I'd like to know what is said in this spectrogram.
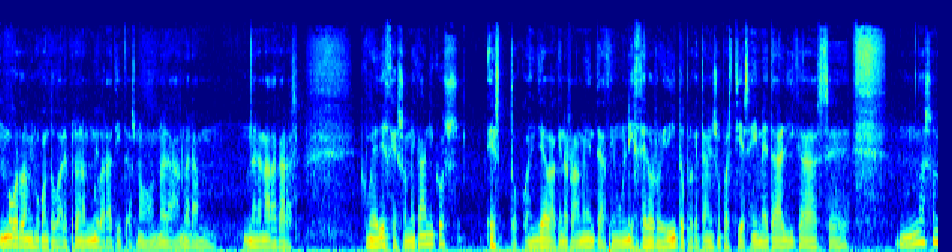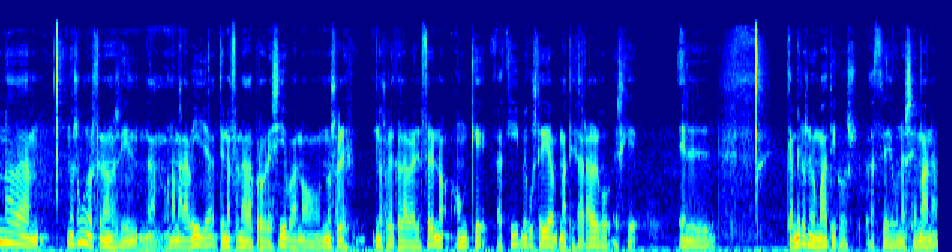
No me acuerdo ahora mismo cuánto vale, pero eran muy baratitas, no, no, era, no, eran, no eran nada caras. Como ya dije, son mecánicos. Esto conlleva que normalmente hacen un ligero ruidito porque también son pastillas semimetálicas. Eh, no son nada no son unos frenos así una maravilla tiene una frenada progresiva no, no suele no suele el freno aunque aquí me gustaría matizar algo es que el cambié los neumáticos hace una semana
